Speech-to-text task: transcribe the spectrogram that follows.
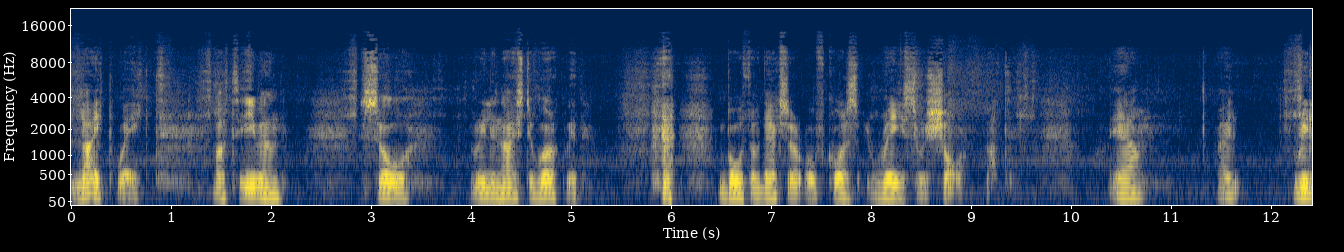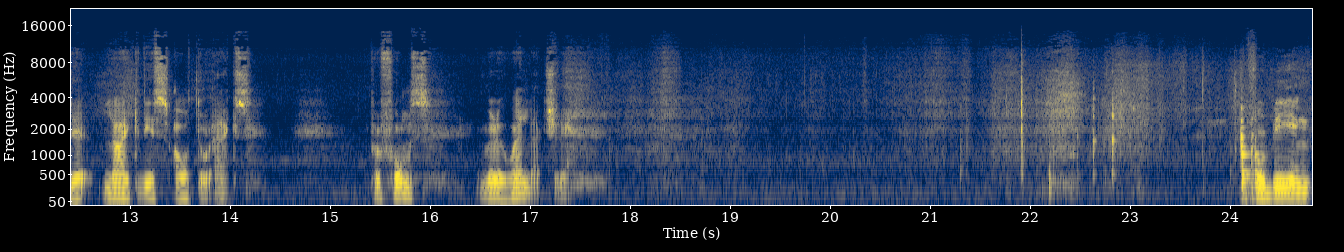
lightweight, but even so really nice to work with. Both of the axes are of course razor sharp, but yeah, I really like this outdoor axe. Performs very well actually. For being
